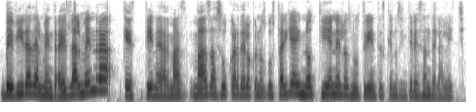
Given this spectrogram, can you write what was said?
bebida de almendra. Es la almendra que tiene además más azúcar de lo que nos gustaría y no tiene los nutrientes que nos interesan de la leche.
